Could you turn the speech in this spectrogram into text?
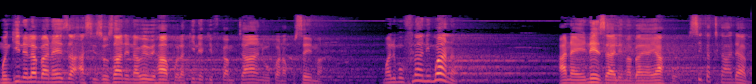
Mwingine labda anaweza asizozane na wewe hapo, lakini akifika mtaani huko anakusema mwalimu fulani bwana, anaeneza yale mabaya yako, si katika adabu.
